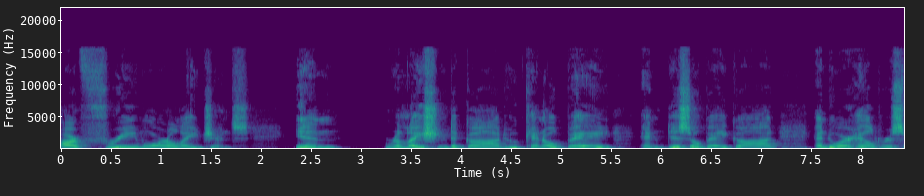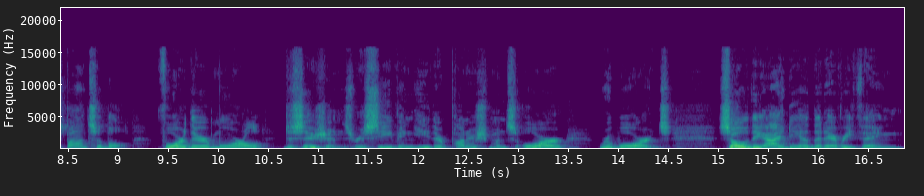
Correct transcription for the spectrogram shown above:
are free moral agents in relation to God, who can obey and disobey God, and who are held responsible for their moral decisions, receiving either punishments or rewards. So the idea that everything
